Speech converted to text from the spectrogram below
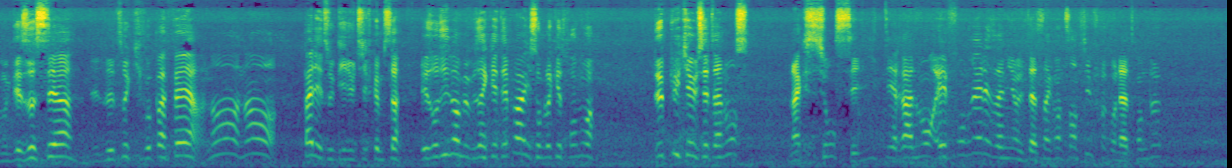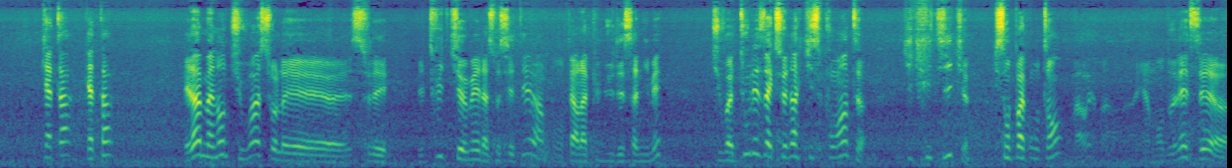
Donc des OCA, des trucs qu'il faut pas faire. Non, non, pas des trucs dilutifs comme ça. Ils ont dit non mais vous inquiétez pas, ils sont bloqués 3 mois. Depuis qu'il y a eu cette annonce, l'action s'est littéralement effondrée les amis. On était à 50 centimes, je crois qu'on est à 32. Cata, cata. Et là maintenant tu vois sur les, tweets que met la société hein, pour faire la pub du dessin animé, tu vois tous les actionnaires qui se pointent, qui critiquent, qui sont pas contents. Bah ouais, bah, a un moment donné, tu sais, euh,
